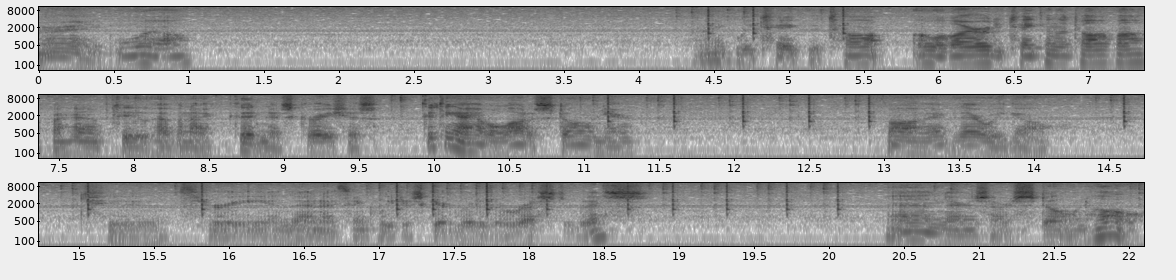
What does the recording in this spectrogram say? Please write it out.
Alright, well... We take the top. Oh, have I already taken the top off? I have to, haven't I? Goodness gracious. Good thing I have a lot of stone here. Five, there we go. Two, three, and then I think we just get rid of the rest of this. And there's our stone hoe.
